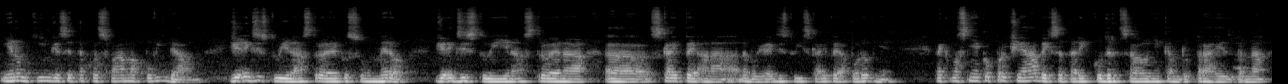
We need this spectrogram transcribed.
jenom tím, že si takhle s váma povídám, že existují nástroje jako jsou Miro, že existují nástroje na uh, Skype a na, nebo že existují Skype a podobně, tak vlastně jako proč já bych se tady kodrcal někam do Prahy z Brna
